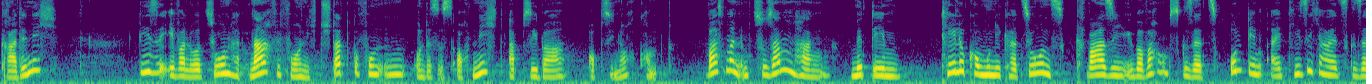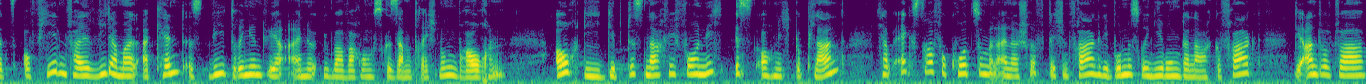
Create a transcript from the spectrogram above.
gerade nicht. Diese Evaluation hat nach wie vor nicht stattgefunden und es ist auch nicht absehbar, ob sie noch kommt. Was man im Zusammenhang mit dem Telekommunikations-Quasi-Überwachungsgesetz und dem IT-Sicherheitsgesetz auf jeden Fall wieder mal erkennt, ist, wie dringend wir eine Überwachungsgesamtrechnung brauchen. Auch die gibt es nach wie vor nicht, ist auch nicht geplant. Ich habe extra vor kurzem in einer schriftlichen Frage die Bundesregierung danach gefragt. Die Antwort war,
